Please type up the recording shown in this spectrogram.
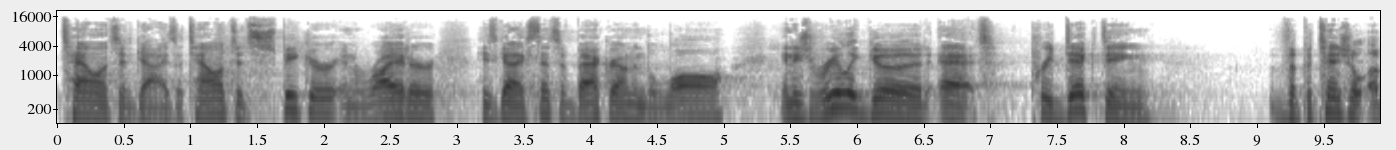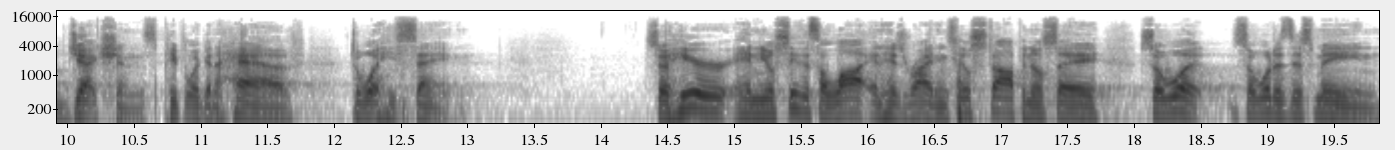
talented guy. He's a talented speaker and writer. He's got an extensive background in the law and he's really good at predicting the potential objections people are going to have to what he's saying. So here, and you'll see this a lot in his writings, he'll stop and he'll say, So what, so what does this mean?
